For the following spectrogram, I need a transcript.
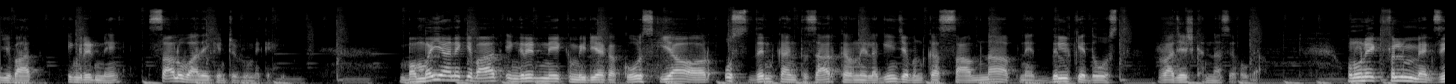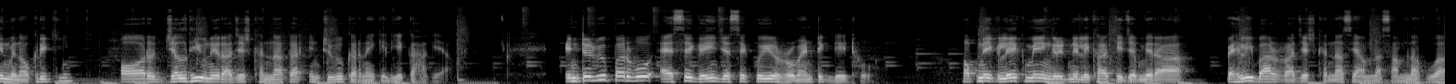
ये बात इंग्रिड ने सालों बाद एक इंटरव्यू में कही। बंबई आने के बाद इंग्रिड ने एक मीडिया का कोर्स किया और उस दिन का इंतज़ार करने लगी जब उनका सामना अपने दिल के दोस्त राजेश खन्ना से होगा। उन्होंने एक फ़िल्म मैगजीन में नौकरी की और जल्द ही उन्हें राजेश खन्ना का इंटरव्यू करने के लिए कहा गया। इंटरव्यू पर वो ऐसे गई जैसे कोई रोमांटिक डेट हो। अपने एक लेख में इंग्रिड ने लिखा कि जब मेरा पहली बार राजेश खन्ना से आमना सामना हुआ,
